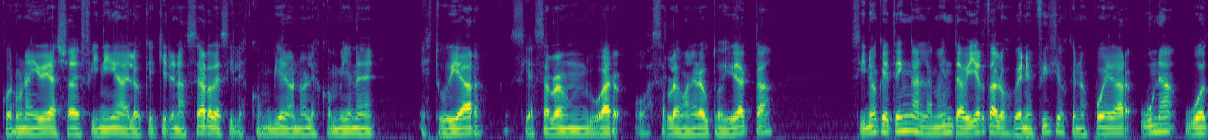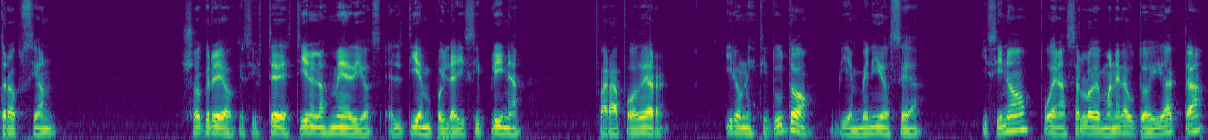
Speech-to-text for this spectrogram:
con una idea ya definida de lo que quieren hacer, de si les conviene o no les conviene estudiar, si hacerlo en un lugar o hacerlo de manera autodidacta, sino que tengan la mente abierta a los beneficios que nos puede dar una u otra opción yo creo que si ustedes tienen los medios, el tiempo y la disciplina para poder ir a un instituto, bienvenido sea. Y si no, pueden hacerlo de manera autodidacta,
